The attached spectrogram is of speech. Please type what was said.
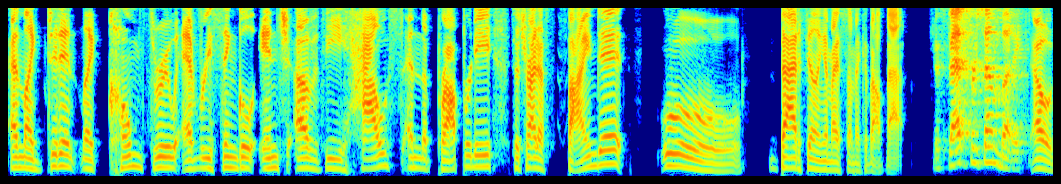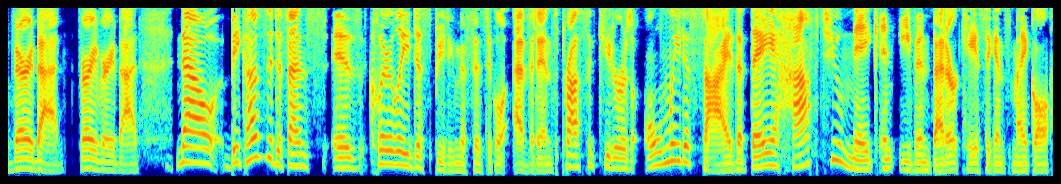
and like didn't like comb through every single inch of the house and the property to try to find it. Ooh, bad feeling in my stomach about that. It's bad for somebody. Oh, very bad. Very, very bad. Now, because the defense is clearly disputing the physical evidence, prosecutors only decide that they have to make an even better case against Michael,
